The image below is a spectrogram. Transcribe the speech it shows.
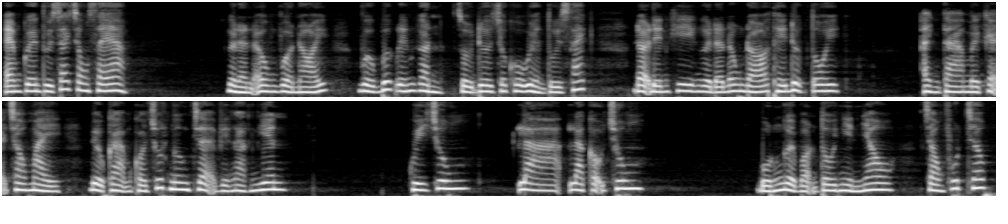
em quên túi sách trong xe. Người đàn ông vừa nói, vừa bước đến gần rồi đưa cho cô Uyển túi sách. Đợi đến khi người đàn ông đó thấy được tôi, anh ta mới khẽ trao mày, biểu cảm có chút ngưng trệ vì ngạc nhiên. Quý Trung, là, là cậu Trung. Bốn người bọn tôi nhìn nhau, trong phút chốc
